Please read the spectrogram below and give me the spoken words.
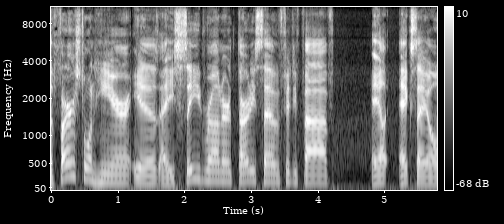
the first one here is a Seed Runner 3755 XL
